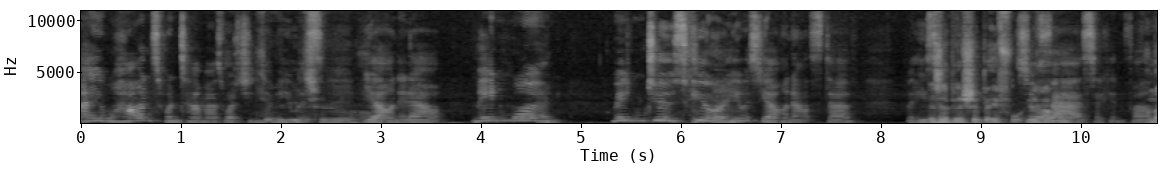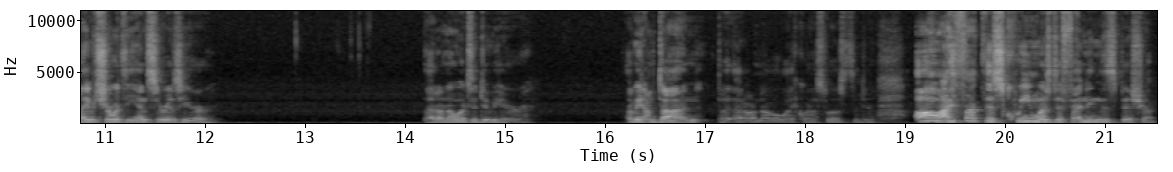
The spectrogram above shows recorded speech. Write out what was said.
I Hans one time I was watching him. He was 32. yelling it out. Mate in one, mate in two, skewer. He was yelling out stuff, but he's Is so, it bishop a4? so no. fast I couldn't follow. I'm not even sure what the answer is here. I don't know what to do here. I mean, I'm done, but I don't know like what I'm supposed to do. Oh, I thought this queen was defending this bishop.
